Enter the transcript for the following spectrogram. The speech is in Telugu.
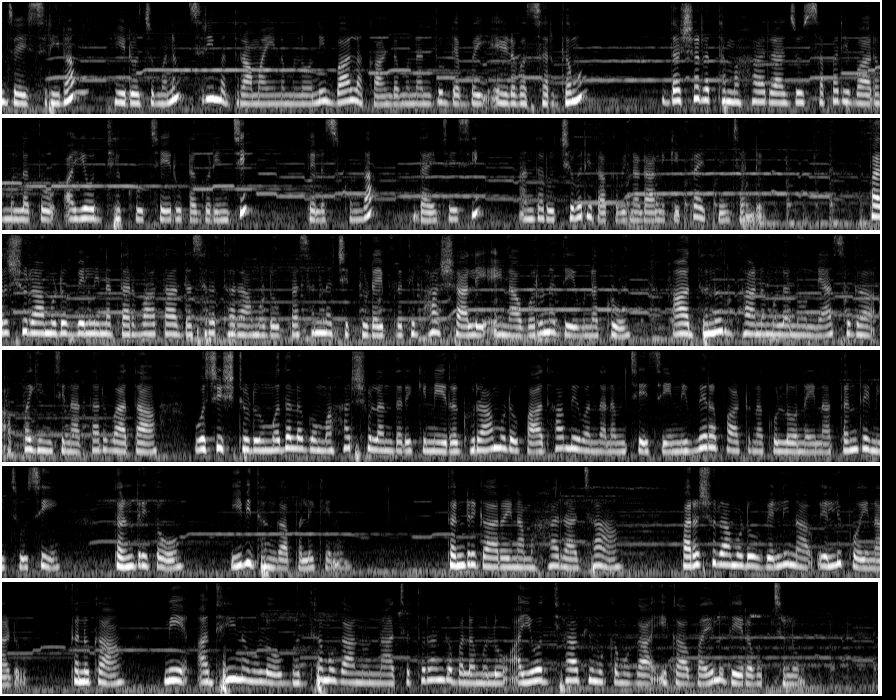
జై శ్రీరామ్. ఈరోజు మనం శ్రీమద్ రామాయణంలోని బాలకాండమునందు డెబ్బై ఏడవ సర్గము. దశరథ మహారాజు సపరివారములతో అయోధ్యకు చేరుట గురించి తెలుసుకుందాం. దయచేసి అందరూ చివరి దాకా వినడానికి ప్రయత్నించండి. పరశురాముడు వెళ్ళిన తర్వాత దశరథ రాముడు ప్రసన్న చిత్తుడై ప్రతిభాశాలి అయిన వరుణదేవునకు ఆ ధనుర్బాణములను న్యాసుగా అప్పగించిన తర్వాత వశిష్ఠుడు మొదలగు మహర్షులందరికీ రఘురాముడు పాదాభివందనం చేసి నివ్వెరపాటునకు లోనైన తండ్రిని చూసి తండ్రితో ఈ విధంగా పలికెను. తండ్రి గారైన మహారాజా పరశురాముడు వెళ్ళిన వెళ్ళిపోయినాడు. కనుక మీ అధీనములో భద్రముగానున్న చతురంగ బలములు అయోధ్యాభిముఖముగా ఇక బయలుదేరవచ్చును.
